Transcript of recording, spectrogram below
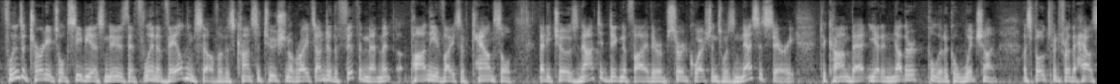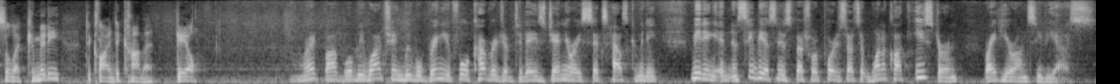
Flynn's attorney told CBS News that Flynn availed himself of his constitutional rights under the Fifth Amendment upon the advice of counsel. That he chose not to dignify their absurd questions was necessary to combat yet another political witch hunt. A spokesman for the House Select Committee declined to comment. Gail. All right, Bob, we'll be watching. We will bring you full coverage of today's January 6th House Committee meeting in a uh, CBS News special report. It starts at 1 o'clock Eastern right here on CBS.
